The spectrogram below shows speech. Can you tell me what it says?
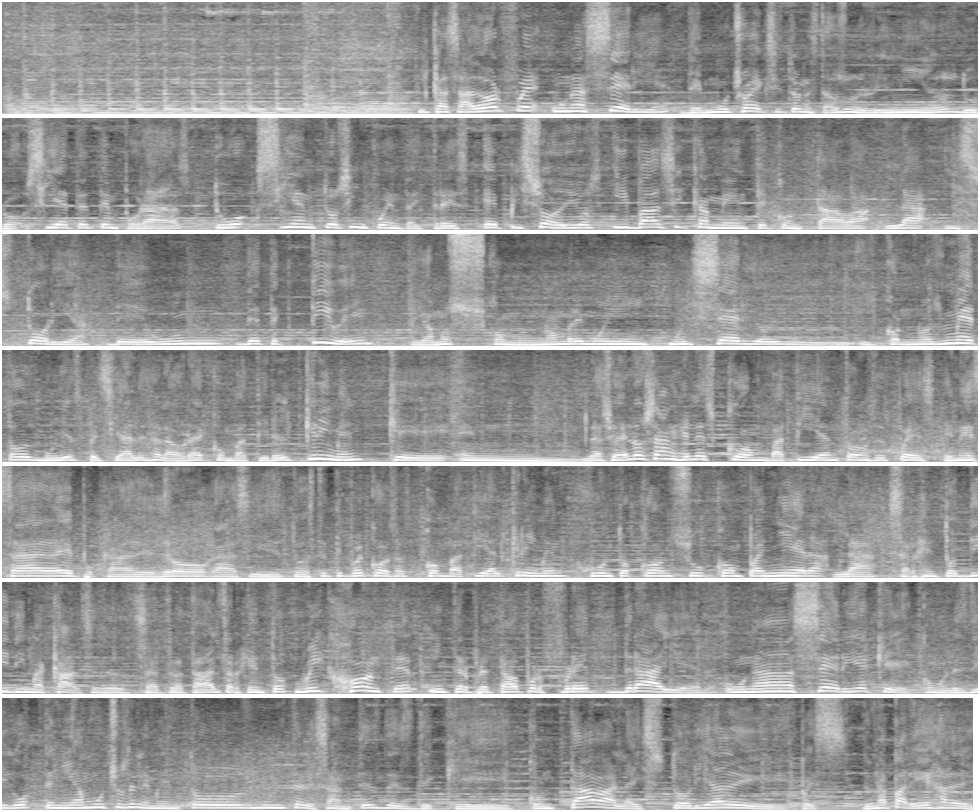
Cazador fue una serie de mucho éxito en Estados Unidos, duró 7 temporadas, tuvo 153 episodios y básicamente contaba la historia de un detective digamos, como un hombre muy, muy serio y, y, con unos métodos muy especiales a la hora de combatir el crimen, que en la ciudad de Los Ángeles combatía entonces, pues, en esa época de drogas y de todo este tipo de cosas, combatía el crimen junto con su compañera, la sargento Didi McCall. Se, trataba del sargento Rick Hunter, interpretado por Fred Dreyer, una serie que, como les digo, tenía muchos elementos muy interesantes desde que contaba la historia de, pues, de una pareja de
